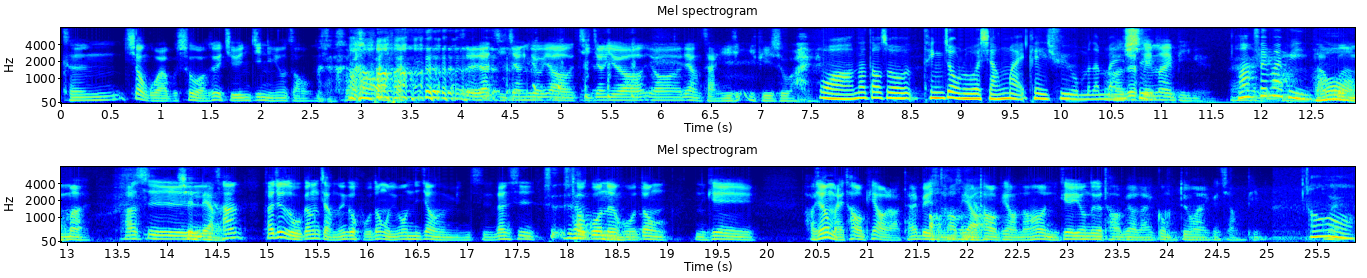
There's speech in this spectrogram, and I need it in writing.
可能效果还不错啊，所以捷运今年又找我们了，所以他即将又要即将又要又要量产一一批出来。哇，那到时候听众如果想买，可以去我们的门市。非卖品啊，非卖品，它不能卖。它是限量，它它就是我刚刚讲的那个活动，我就忘记叫什么名字。但是透过那个活动，你可以好像买套票啦，台北什么什么套票，然后你可以用这个套票来跟我们兑换一个奖品。哦，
